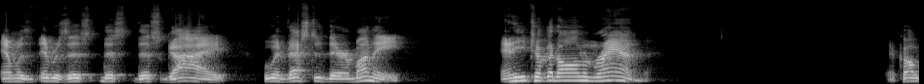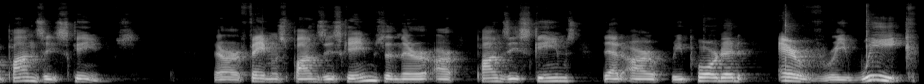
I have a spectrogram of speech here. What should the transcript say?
And was there was this this this guy who invested their money and he took it all and ran. They're called Ponzi schemes. There are famous Ponzi schemes, and there are Ponzi schemes that are reported every week.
